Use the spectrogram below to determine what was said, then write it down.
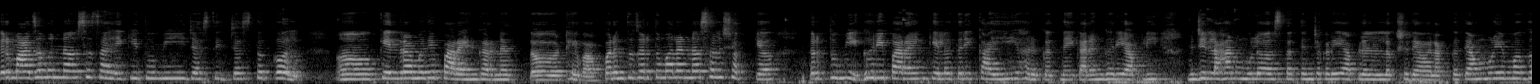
तर माझं म्हणणं असंच आहे की तुम्ही जास्तीत जास्त कल केंद्रामध्ये पारायण करण्यात ठेवा. परंतु जर तुम्हाला नसेल शक्य तर तुम्ही घरी पारायण केलं तरी काहीही हरकत नाही. कारण घरी आपली म्हणजे लहान मुलं असतात त्यांच्याकडेही आपल्याला लक्ष द्यावं लागतं. त्यामुळे मग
